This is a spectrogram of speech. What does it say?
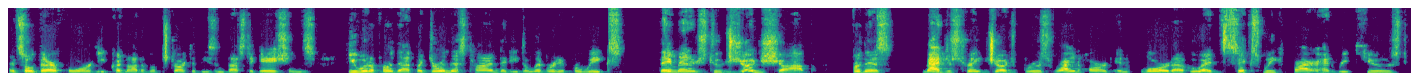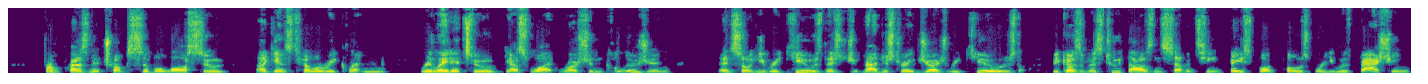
And so, therefore, he could not have obstructed these investigations. He would have heard that. But during this time that he deliberated for weeks, they managed to judge shop for this magistrate judge Bruce Reinhart in Florida, who had six weeks prior had recused from President Trump's civil lawsuit against Hillary Clinton related to guess what Russian collusion. And so he recused this magistrate judge recused because of his 2017 Facebook post where he was bashing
